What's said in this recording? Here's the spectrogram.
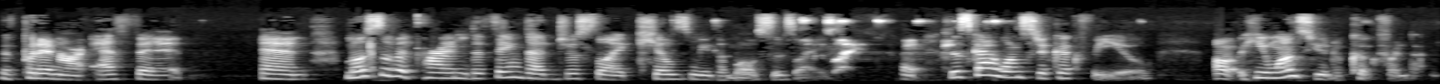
We've put in our effort. And most of the time, the thing that just like kills me the most is like, like this guy wants to cook for you, or he wants you to cook for them.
